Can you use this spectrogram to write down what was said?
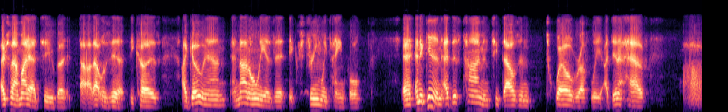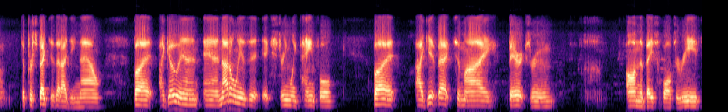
actually, I might add two, but uh, that was it because I go in, and not only is it extremely painful, and, and again, at this time in 2012, roughly, I didn't have uh, the perspective that I do now. But I go in, and not only is it extremely painful, but I get back to my barracks room um, on the base of Walter Reed,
